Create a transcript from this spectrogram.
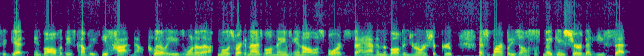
to get involved with these companies. He's hot now. Clearly he's one of the most recognizable names in all of sports. To have him involved in your ownership group is smart but he's also making sure that he's set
